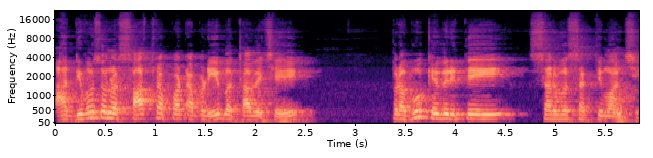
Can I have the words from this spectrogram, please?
આ દિવસોના શાસ્ત્ર પાઠ આપણે એ બતાવે છે, પ્રભુ કેવી રીતે સર્વશક્તિમાન છે?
